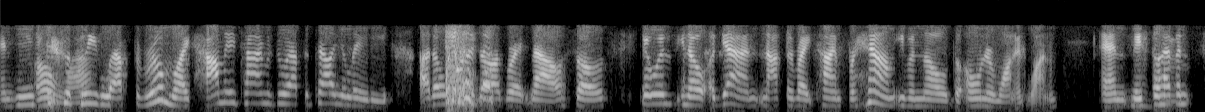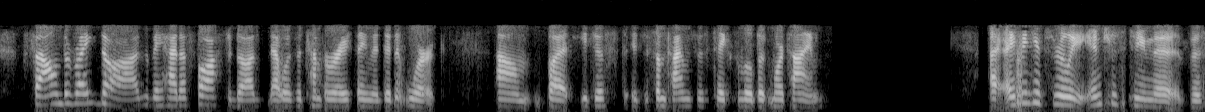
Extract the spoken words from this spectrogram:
and he Oh, wow. basically left the room like, How many times do I have to tell you, lady? I don't want a dog right now. So it was, you know, again, not the right time for him, even though the owner wanted one. And they still Mhm. haven't found the right dog. They had a foster dog that was a temporary thing that didn't work. Um, but it just it just sometimes just takes a little bit more time. I, I think it's really interesting that this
